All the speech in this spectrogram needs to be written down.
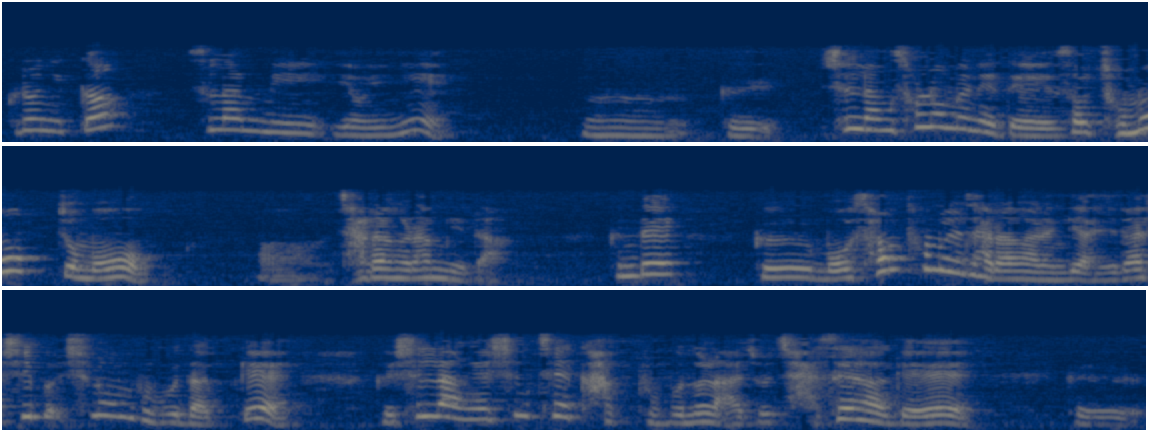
그러니까 슬람미 여인이 음, 그 신랑 솔로몬에 대해서 조목조목 어, 자랑을 합니다. 근데 그 뭐 성품을 자랑하는 게 아니라 신혼 부부답게 그 신랑의 신체 각 부분을 아주 자세하게 그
